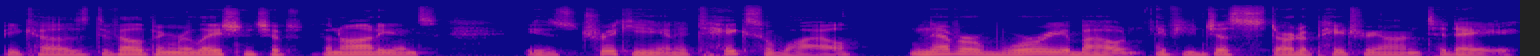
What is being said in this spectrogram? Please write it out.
because developing relationships with an audience is tricky and it takes a while never worry about if you just start a Patreon today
